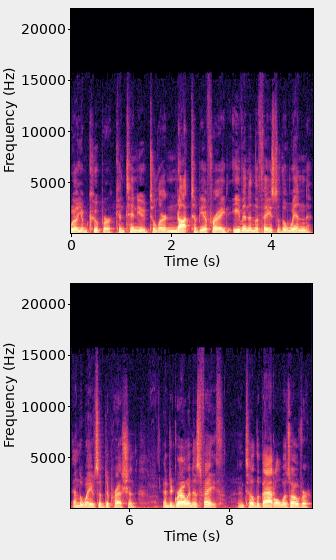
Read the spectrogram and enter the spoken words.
William Cooper continued to learn not to be afraid, even in the face of the wind and the waves of depression, and to grow in his faith until the battle was over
